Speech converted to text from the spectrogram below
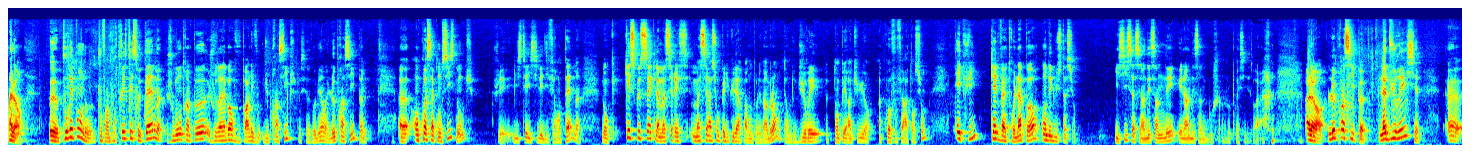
Alors, euh, pour répondre, pour, pour traiter ce thème, je vous montre un peu, je voudrais d'abord vous parler du principe, je ne sais pas si ça vaut bien, le principe. Euh, en quoi ça consiste donc? J'ai listé ici les différents thèmes. Donc, qu'est-ce que c'est que la macération pelliculaire pardon, pour les vins blancs, en termes de durée, de température, à quoi il faut faire attention? Et puis, quel va être l'apport en dégustation? Ici, ça c'est un dessin de nez et là un dessin de bouche, hein, je précise. Voilà. Alors, le principe, la durée, euh,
